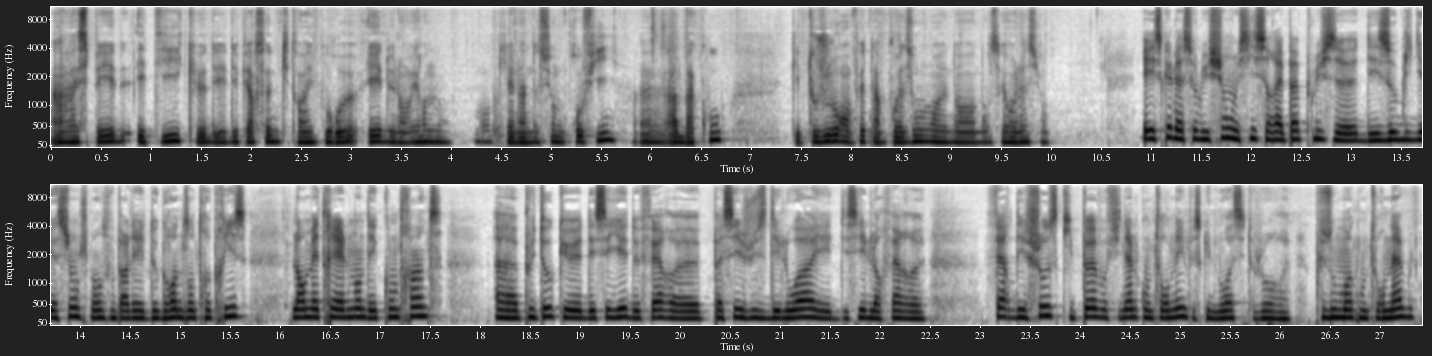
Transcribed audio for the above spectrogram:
un respect éthique des, personnes qui travaillent pour eux et de l'environnement. Donc il y a la notion de profit euh, à bas coût qui est toujours en fait un poison euh, dans, ces relations. Et est-ce que la solution aussi serait pas plus euh, des obligations? Je pense vous parlez de grandes entreprises, leur mettre réellement des contraintes plutôt que d'essayer de faire passer juste des lois et d'essayer de leur faire faire des choses qui peuvent au final contourner, parce qu'une loi c'est toujours plus ou moins contournable.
